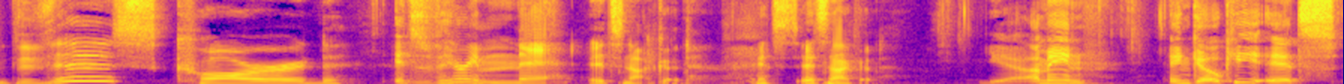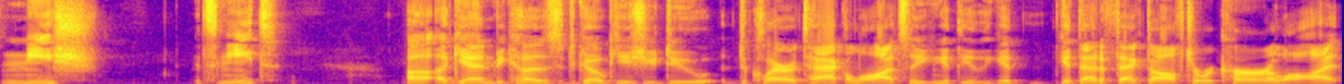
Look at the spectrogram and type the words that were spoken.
this card. It's very meh. It's not good. It's it's not good. Yeah, I mean, in Goki, it's niche, it's neat, Uh, again, because Dogokis, you do declare attack a lot, so you can get the get get that effect off to recur a lot.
